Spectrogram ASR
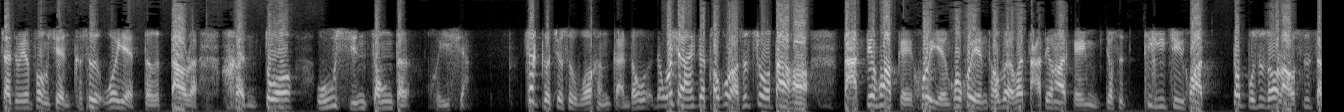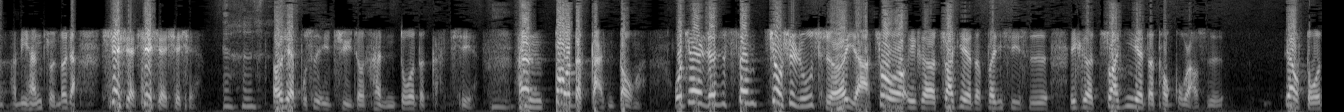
在这边奉献，可是我也得到了很多无形中的回响。这个就是我很感动。我想一个投顾老师做到哈。打电话给会员或会员投也会打电话给你，就是第一句话都不是说老师怎么你很准，都讲谢谢谢谢谢谢，而且不是一句，就很多的感谢，很多的感动啊！我觉得人生就是如此而已啊！做一个专业的分析师，一个专业的投顾老师，要得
